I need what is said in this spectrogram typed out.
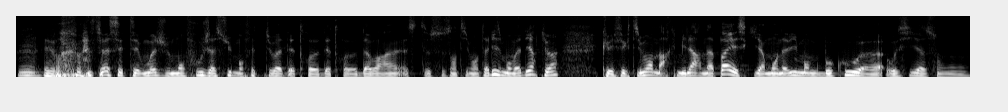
Hmm. Et vraiment, tu vois, c'était, moi, je m'en fous, j'assume, en fait, tu vois, d'être, d'être, d'avoir ce ce sentimentalisme, on va dire, tu vois, que effectivement, Marc Millar n'a pas, et ce qui, à mon avis, manque beaucoup euh, aussi à son,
